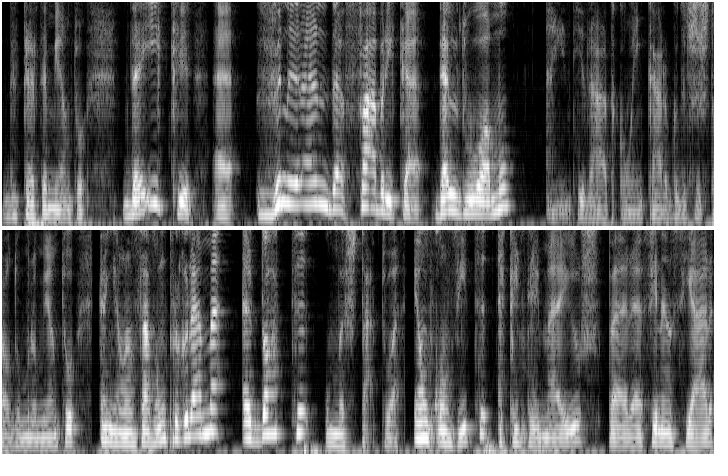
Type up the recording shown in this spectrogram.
de tratamento. Daí que a veneranda fábrica del Duomo, a entidade com encargo de gestão do monumento, tenha lançado um programa Adote uma Estátua. É um convite a quem tem meios para financiar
